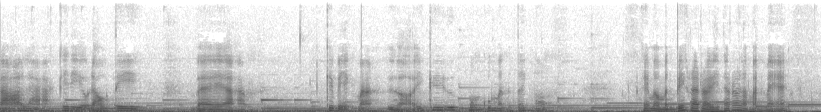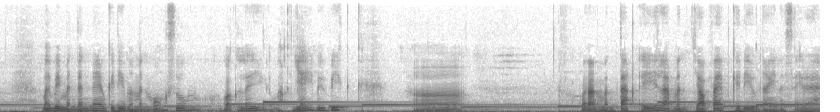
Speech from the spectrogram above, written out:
đó là cái điều đầu tiên về à, cái việc mà gửi cái ước muốn của mình tới nguồn. Khi mà mình viết ra rồi thì nó rất là mạnh mẽ. Bởi vì mình đã nêu cái điều mà mình muốn xuống vật lý mặt giấy với viết. À, và mình tác ý là mình cho phép cái điều này nó xảy ra.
